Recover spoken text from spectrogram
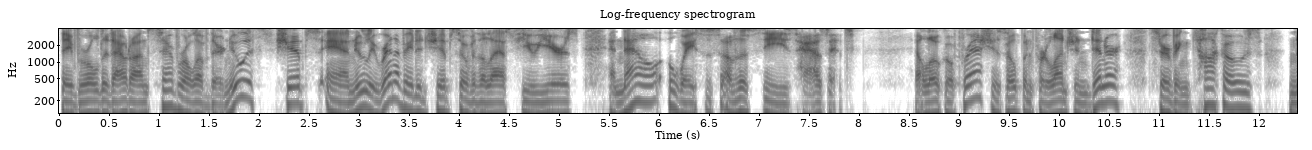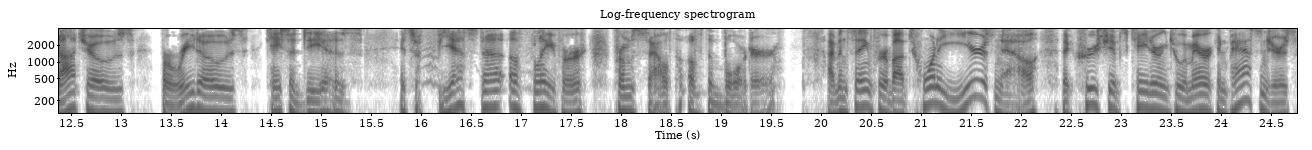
They've rolled it out on several of their newest ships and newly renovated ships over the last few years, and now Oasis of the Seas has it. El Loco Fresh is open for lunch and dinner, serving tacos, nachos, burritos, quesadillas. It's a fiesta of flavor from south of the border. I've been saying for about 20 years now that cruise ships catering to American passengers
